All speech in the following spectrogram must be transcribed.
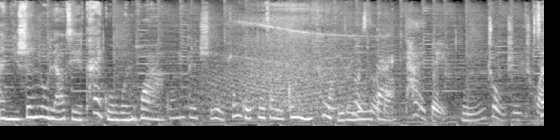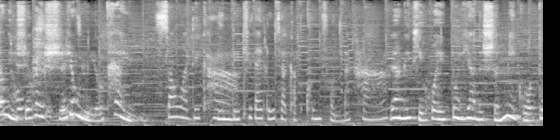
带你深入了解泰国文化。关都持有中国护照的公民特别的优待。泰北民众之窗教你学会实用旅游泰语。萨瓦迪卡。让你体会不一样的神秘国度。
